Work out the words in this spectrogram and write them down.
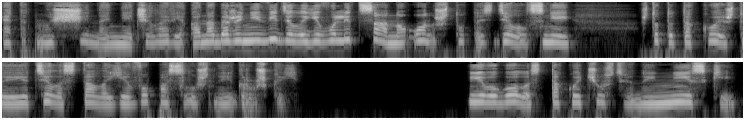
Этот мужчина не человек. Она даже не видела его лица, но он что-то сделал с ней, что-то такое, что ее тело стало его послушной игрушкой. Его голос такой чувственный, низкий,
